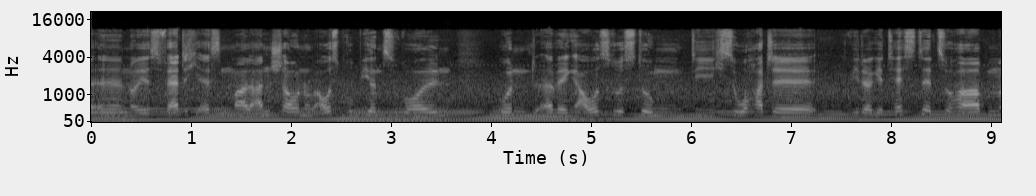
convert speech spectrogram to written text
äh, neues Fertigessen mal anschauen und ausprobieren zu wollen und wegen Ausrüstung, die ich so hatte, wieder getestet zu haben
